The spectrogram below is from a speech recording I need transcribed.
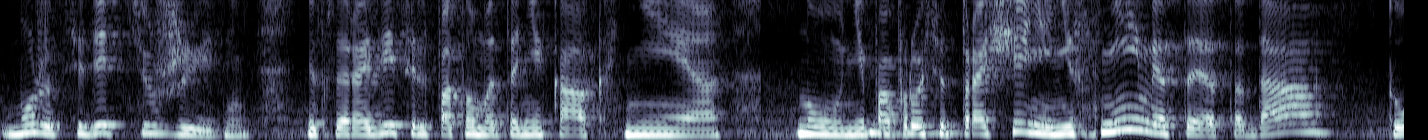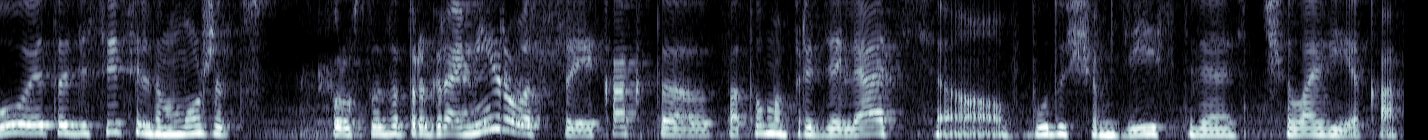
может сидеть всю жизнь. Если родитель потом это никак не, ну, не попросит прощения, не снимет это, да, то это действительно может просто запрограммироваться и как-то потом определять э, в будущем действия человека.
